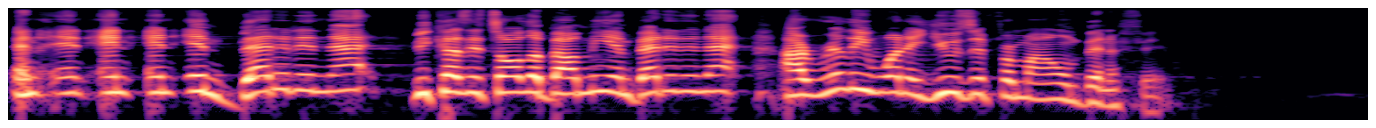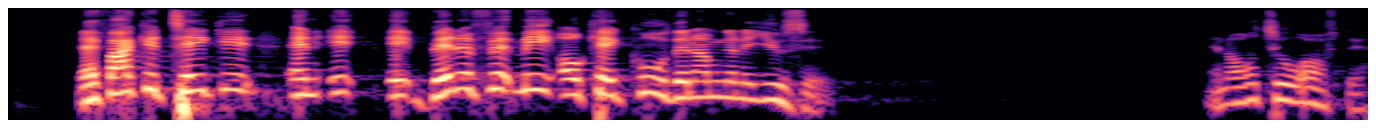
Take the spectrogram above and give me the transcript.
And, and, and, and embedded in that, because it's all about me, embedded in that, I really want to use it for my own benefit. If I could take it and it, it benefit me, okay, cool, then I'm going to use it. And all too often,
